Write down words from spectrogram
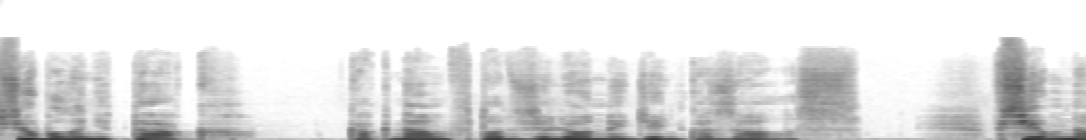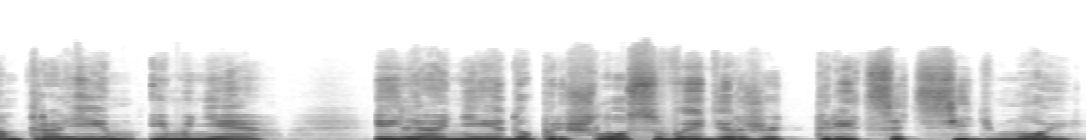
Все было не так, как нам в тот зеленый день казалось. Всем нам троим, и мне, и Леониду пришлось выдержать 37-й,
